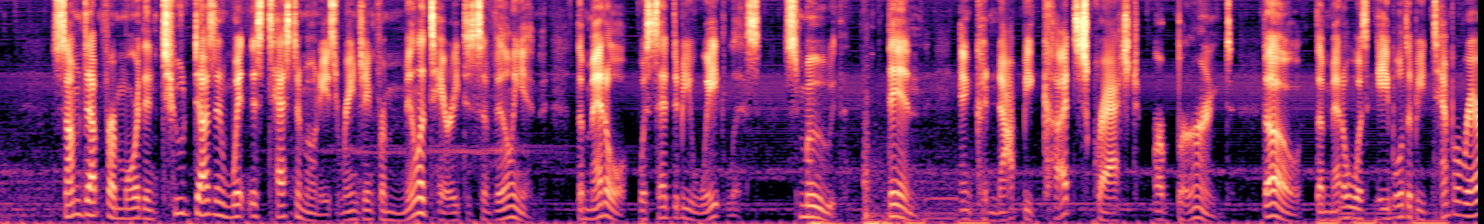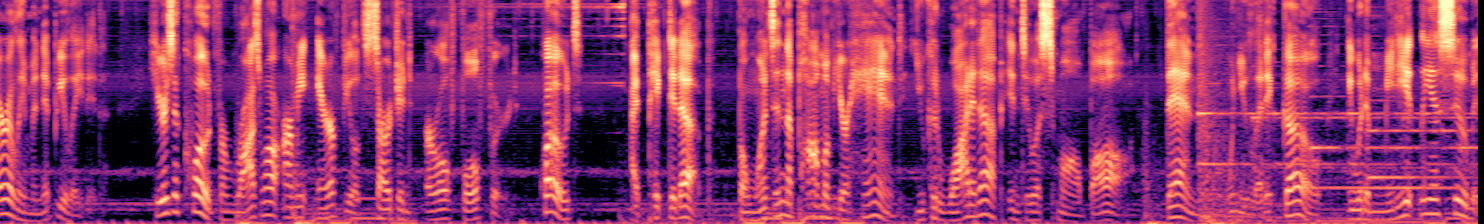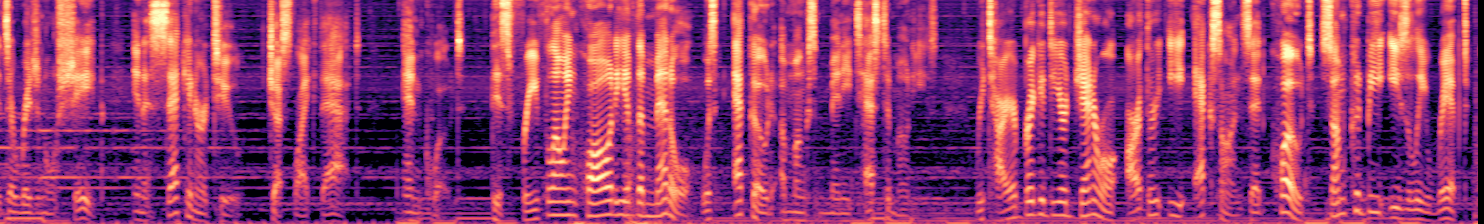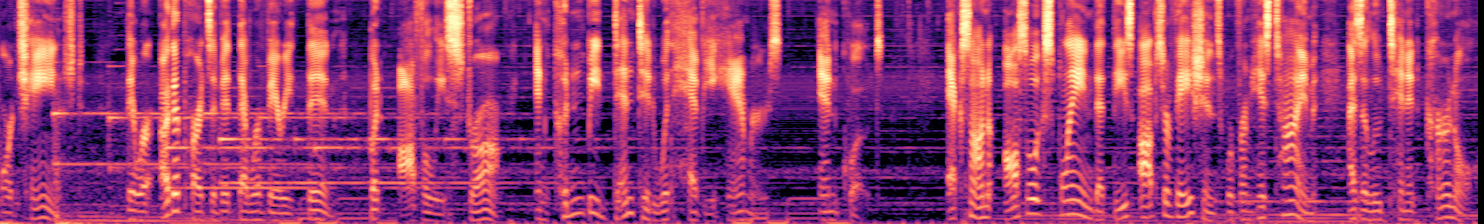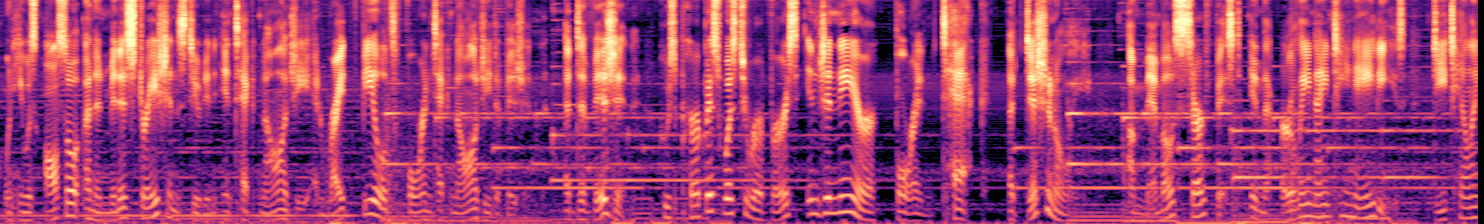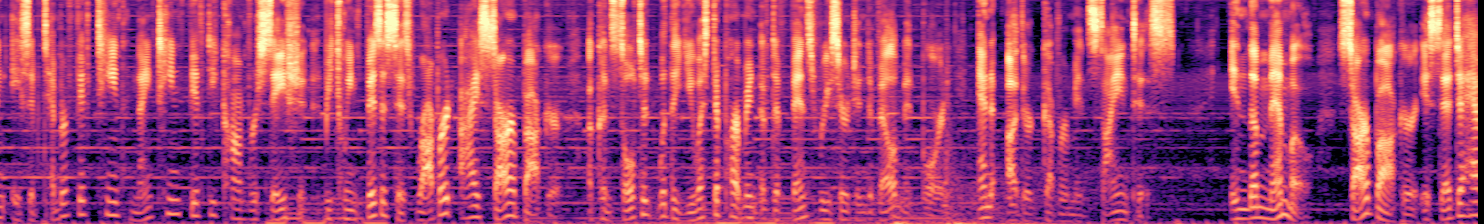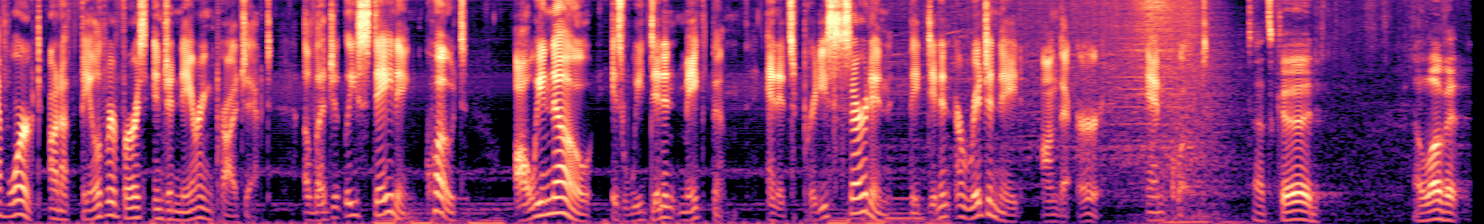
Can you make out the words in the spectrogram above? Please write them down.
Summed up from more than two dozen witness testimonies ranging from military to civilian, the metal was said to be weightless, smooth, thin, and could not be cut, scratched, or burned, though the metal was able to be temporarily manipulated. Here's a quote from Roswell Army Airfield Sergeant Earl Fulford. Quote, I picked it up, but once in the palm of your hand, you could wad it up into a small ball. Then, when you let it go, it would immediately assume its original shape in a second or two, just like that. End quote. This free flowing quality of the metal was echoed amongst many testimonies. Retired Brigadier General Arthur E. Exon said, quote, Some could be easily ripped or changed. There were other parts of it that were very thin, but awfully strong, and couldn't be dented with heavy hammers. End quote. Exon also explained that these observations were from his time as a lieutenant colonel when he was also an administration student in technology at Wright Field's Foreign Technology Division, a division whose purpose was to reverse engineer foreign tech. Additionally, a memo surfaced in the early 1980s detailing a September 15, 1950 conversation between physicist Robert I. Sarbacher, a consultant with the U.S. Department of Defense Research and Development Board, and other government scientists. In the memo, Sarbacher is said to have worked on a failed reverse engineering project, allegedly stating, quote, all we know is we didn't make them, and it's pretty certain they didn't originate on the Earth, end quote. That's good. I love it.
